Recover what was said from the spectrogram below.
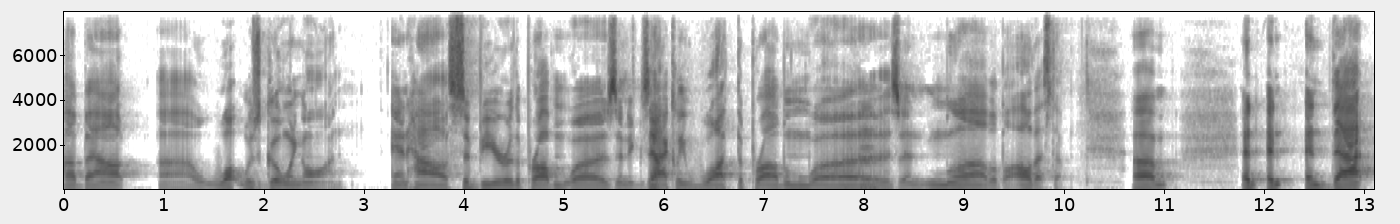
about uh, what was going on and how severe the problem was and exactly what the problem was and blah blah blah all that stuff. Um, and and and that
